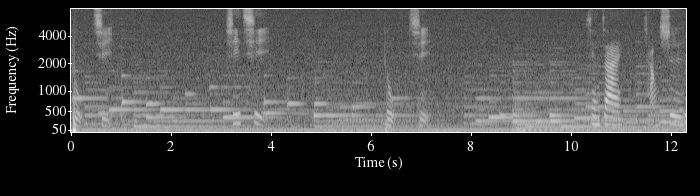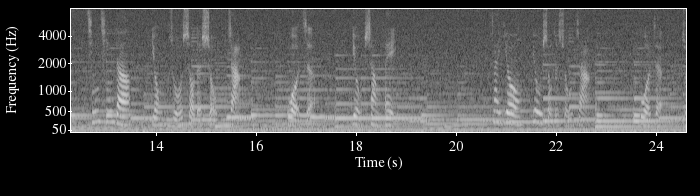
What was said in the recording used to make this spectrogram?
吐气。吸气，吐气。现在尝试轻轻的用左手的手掌握着右上背，再用右手的手掌握着左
